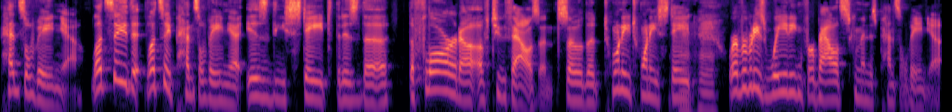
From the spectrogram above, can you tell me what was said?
Pennsylvania. Let's say that let's say Pennsylvania is the state that is the the Florida of 2000. So the 2020 state mm-hmm. where everybody's waiting for ballots to come in is Pennsylvania.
